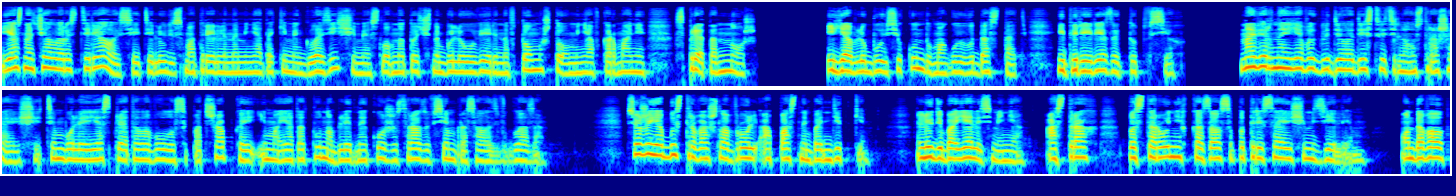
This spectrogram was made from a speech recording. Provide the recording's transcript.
Я сначала растерялась, эти люди смотрели на меня такими глазищами, словно точно были уверены в том, что у меня в кармане спрятан нож, и я в любую секунду могу его достать и перерезать тут всех. Наверное, я выглядела действительно устрашающе, тем более я спрятала волосы под шапкой, и моя тату на бледной коже сразу всем бросалась в глаза. Все же я быстро вошла в роль опасной бандитки. Люди боялись меня, а страх посторонних казался потрясающим зельем. Он давал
